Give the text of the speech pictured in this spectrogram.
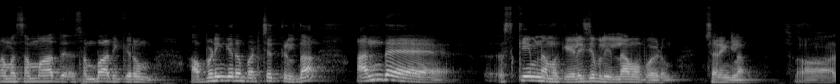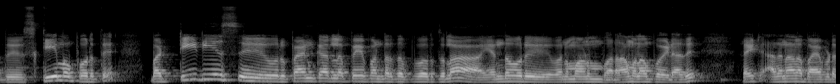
நம்ம சம்பாதி சம்பாதிக்கிறோம் அப்படிங்கிற பட்சத்தில் தான் அந்த ஸ்கீம் நமக்கு எலிஜிபிள் இல்லாமல் போயிடும். சரிங்களா? ஸோ அது ஸ்கீமை பொறுத்து. பட் டிடிஎஸ் ஒரு பேன் கார்டில் பே பண்ணுறத பொறுத்துலாம் எந்த ஒரு வருமானமும் வராமலாம் போயிடாது. ரைட் அதனால் பயப்பட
